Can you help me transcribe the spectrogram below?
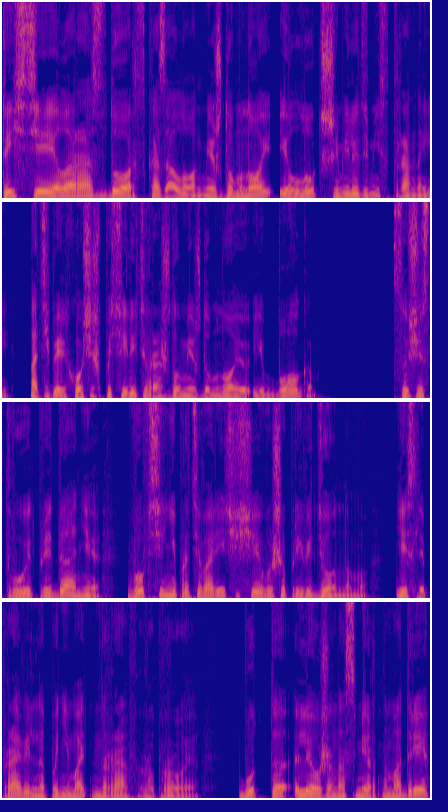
«Ты сеяла раздор», — сказал он, — «между мной и лучшими людьми страны, а теперь хочешь поселить вражду между мною и Богом?» Существует предание, вовсе не противоречащее вышеприведенному, если правильно понимать нрав Ропроя — Будто, лежа на смертном одре,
